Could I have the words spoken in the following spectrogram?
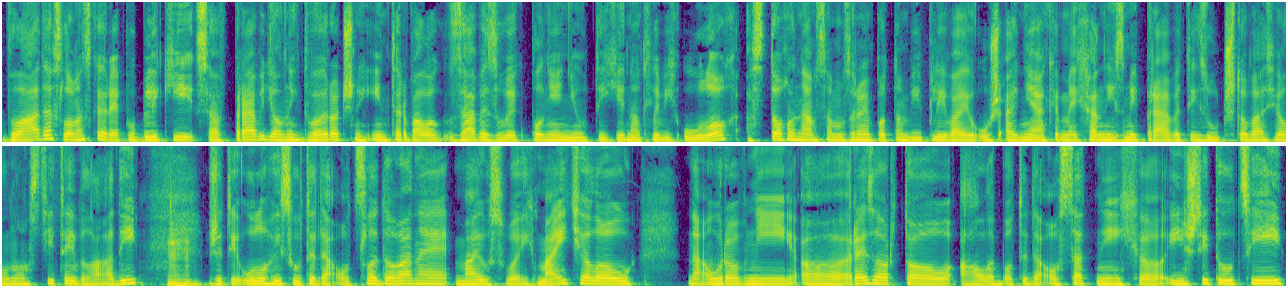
vláda Slovenskej republiky sa v pravidelných dvojročných intervaloch zavezuje k plneniu tých jednotlivých úloh a z toho nám samozrejme potom vyplývajú už aj nejaké mechanizmy práve tej zúčtovateľnosti tej vlády, mm-hmm. že tie úlohy sú teda odsledované, majú svojich majiteľov na úrovni e, rezortov alebo teda ostatných e, inštitúcií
